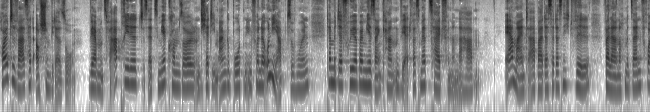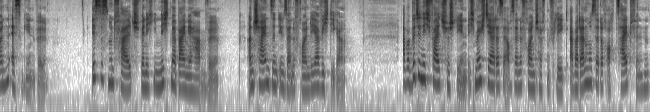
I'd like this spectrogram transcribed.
Heute war es halt auch schon wieder so. Wir haben uns verabredet, dass er zu mir kommen soll und ich hätte ihm angeboten, ihn von der Uni abzuholen, damit er früher bei mir sein kann und wir etwas mehr Zeit füreinander haben. Er meinte aber, dass er das nicht will, weil er noch mit seinen Freunden essen gehen will. Ist es nun falsch, wenn ich ihn nicht mehr bei mir haben will? Anscheinend sind ihm seine Freunde ja wichtiger. Aber bitte nicht falsch verstehen. Ich möchte ja, dass er auch seine Freundschaften pflegt, aber dann muss er doch auch Zeit finden,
